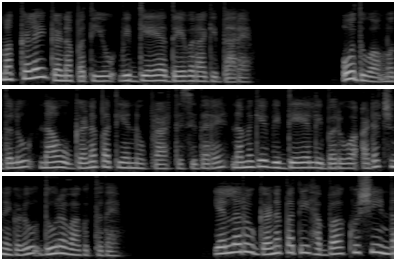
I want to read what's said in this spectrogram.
ಮಕ್ಕಳೇ, ಗಣಪತಿಯು ವಿದ್ಯೆಯ ದೇವರಾಗಿದ್ದಾರೆ. ಓದುವ ಮೊದಲು ನಾವು ಗಣಪತಿಯನ್ನು ಪ್ರಾರ್ಥಿಸಿದರೆ ನಮಗೆ ವಿದ್ಯೆಯಲ್ಲಿ ಬರುವ ಅಡಚಣೆಗಳು ದೂರವಾಗುತ್ತದೆ. ಎಲ್ಲರೂ ಗಣಪತಿ ಹಬ್ಬ ಖುಷಿಯಿಂದ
